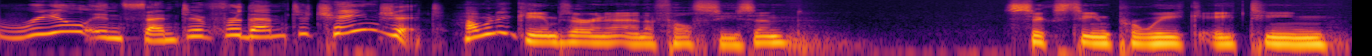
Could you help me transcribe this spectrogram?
real incentive for them to change it. How many games are in an NFL season? 16 per week, 18.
